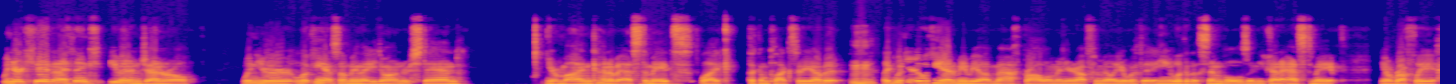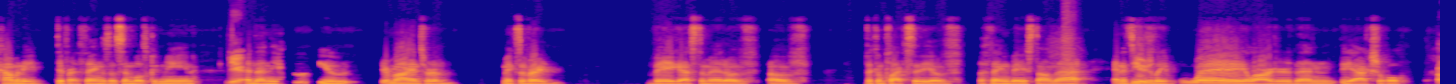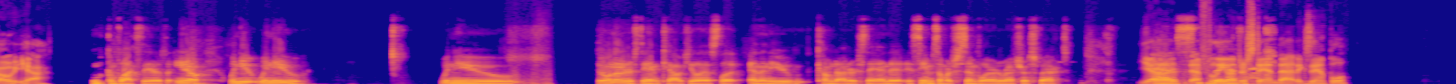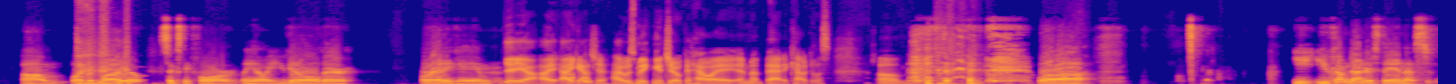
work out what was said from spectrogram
when you're a kid, and I think even in general, when you're looking at something that you don't understand, your mind kind of estimates like the complexity of it. Mhm. Like when you're looking at maybe a math problem and you're not familiar with it, and you look at the symbols and you kind of estimate, you know, roughly how many different things the symbols could mean, Yeah. and then you, you your mind sort of makes a very vague estimate of of the complexity of the thing based on that, and it's usually way larger than the actual Oh yeah. complexity of the thing. You know, when you when you when you don't understand calculus and then you come to understand it, it seems so much simpler in retrospect. Yeah, I it's the same definitely thing, I think. understand that example. Um, like with Mario 64, you know, you get older, or any game. Yeah, yeah, I, I gotcha. I was making a joke at how I am not bad at calculus. Um, well, uh, you, you come to understand that s-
